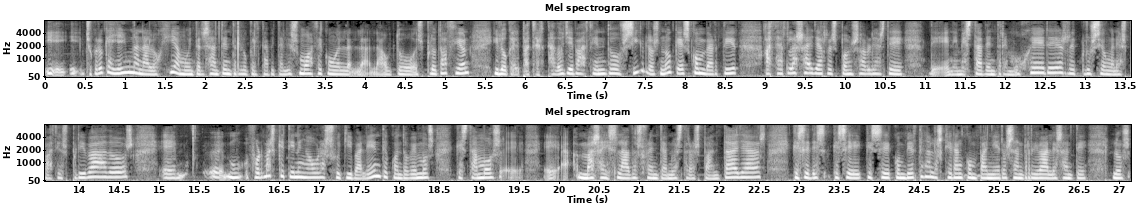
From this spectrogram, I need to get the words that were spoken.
y, yo creo que ahí hay una analogía muy interesante entre lo que el capitalismo hace con la, autoexplotación y lo que el patriarcado lleva haciendo siglos, ¿no? Que es convertir, hacerlas a ellas responsables de, enemistad entre mujeres, reclusión en espacios privados, eh, eh, formas que tienen ahora su equivalente cuando vemos que estamos eh, más aislados frente a nuestras pantallas, que se, que, se, que se convierten a los que eran compañeros en rivales ante los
